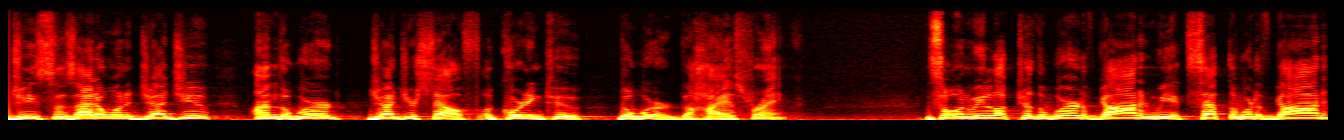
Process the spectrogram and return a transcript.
Jesus says, I don't want to judge you. I'm the Word. Judge yourself according to the Word, the highest rank. And so when we look to the Word of God and we accept the Word of God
